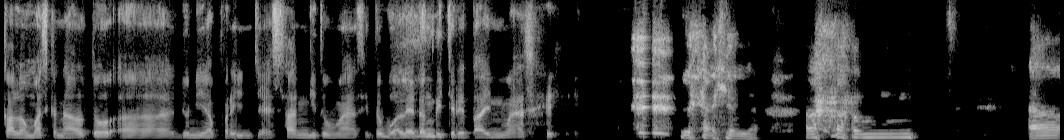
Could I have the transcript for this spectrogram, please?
kalau Mas kenal tuh uh, dunia perincesan gitu Mas. Itu boleh dong diceritain Mas. ya, ya, ya. Um, uh,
